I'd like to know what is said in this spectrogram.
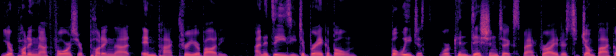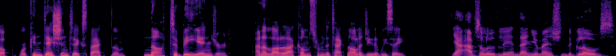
you're putting that force, you're putting that impact through your body, and it's easy to break a bone. But we just we're conditioned to expect riders to jump back up. We're conditioned to expect them not to be injured, and a lot of that comes from the technology that we see. Yeah, absolutely. And then you mentioned the gloves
